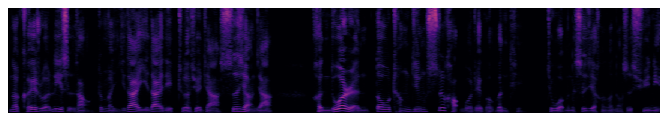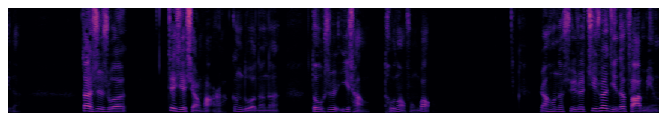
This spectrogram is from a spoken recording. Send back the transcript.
那可以说历史上这么一代一代的哲学家、思想家，很多人都曾经思考过这个问题：就我们的世界很可能是虚拟的。但是说，这些想法啊，更多的呢都是一场头脑风暴。然后呢，随着计算机的发明，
